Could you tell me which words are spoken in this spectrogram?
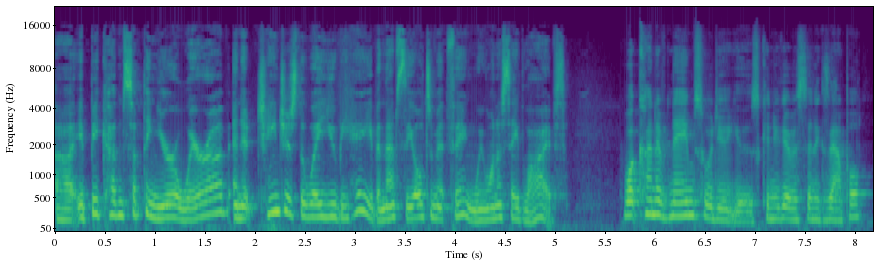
uh, it becomes something you're aware of and it changes the way you behave and that's the ultimate thing. We want to save lives what kind of names would you use? Can you give us an example?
